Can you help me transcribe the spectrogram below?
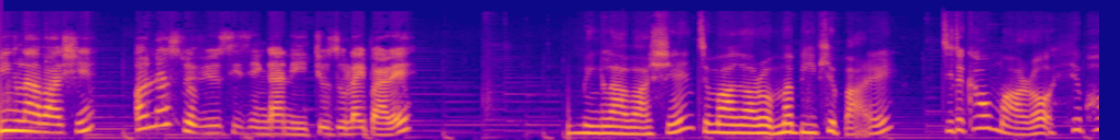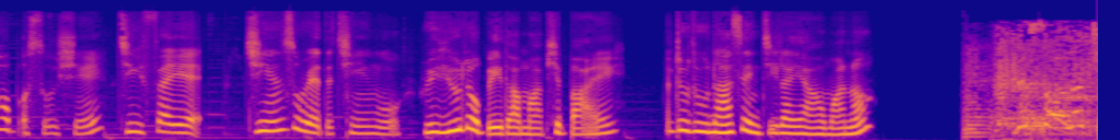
မင်္ဂလာပါရှင် Honest Review Season ကနေကြိုဆိုလိုက်ပါတယ်မင်္ဂလာပါရှင်ကျမကတော့မတ်ဘီဖြစ်ပါတယ်ဒီတစ်ခေါက်မှာတော့ hip hop အဆိုရှင် G-Fat ရဲ့ Jin ဆိုတဲ့တခြင်းကို review လုပ်ပေးသွားမှာဖြစ်ပါတယ်အတူတူနားဆင်ကြည့်လိုက်ရအောင်ပါနော်ဒီတခြ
